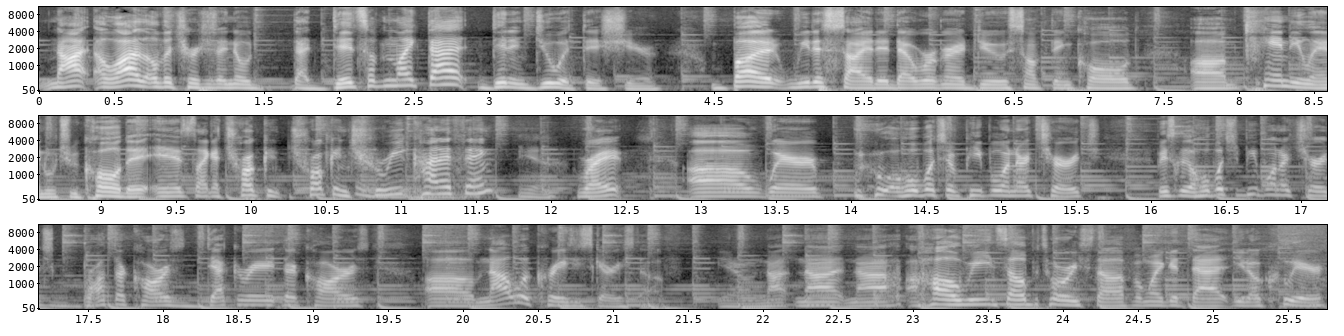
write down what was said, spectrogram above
Not a lot of other churches I know that did something like that didn't do it this year, but we decided that we're going to do something called um, Candyland, which we called it, and it's like a truck truck and treat kind of thing Yeah. right? Uh, where a whole bunch of people in our church, basically a whole bunch of people in our church, brought their cars, decorated their cars, um, not with crazy scary stuff. You know, not not not a Halloween celebratory stuff. I want to get that you know clear.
